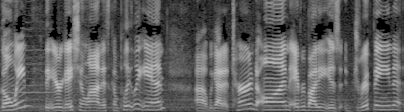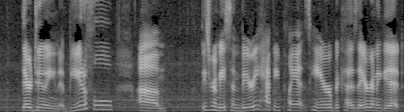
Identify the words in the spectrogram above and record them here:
going. The irrigation line is completely in. Uh, we got it turned on. Everybody is dripping. They're doing beautiful. Um, these are gonna be some very happy plants here because they are gonna get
